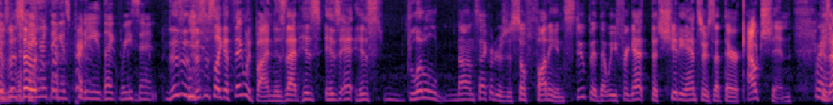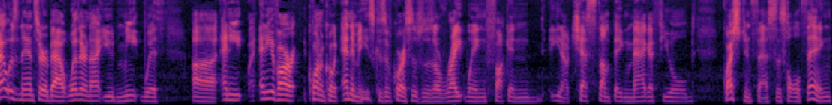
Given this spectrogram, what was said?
it- the so- finger thing is pretty like recent. this is this is like a thing with Biden is that his his his little non sequiturs are so funny and stupid that we forget the shitty answers that they're couched in. Because Right. that was an answer about whether or not you'd meet with uh, any any of our quote unquote enemies, because of course this was a right wing fucking you know chest thumping MAGA fueled question fest. This whole thing.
